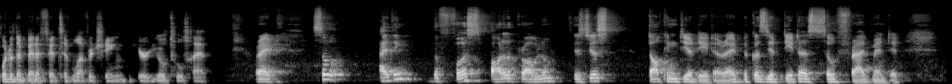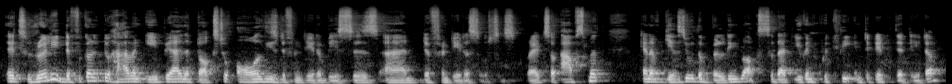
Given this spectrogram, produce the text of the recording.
what are the benefits of leveraging your your tool set? Right. So I think the first part of the problem is just talking to your data, right? Because your data is so fragmented. It's really difficult to have an API that talks to all these different databases and different data sources, right? So AppSmith kind of gives you the building blocks so that you can quickly integrate with your data.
